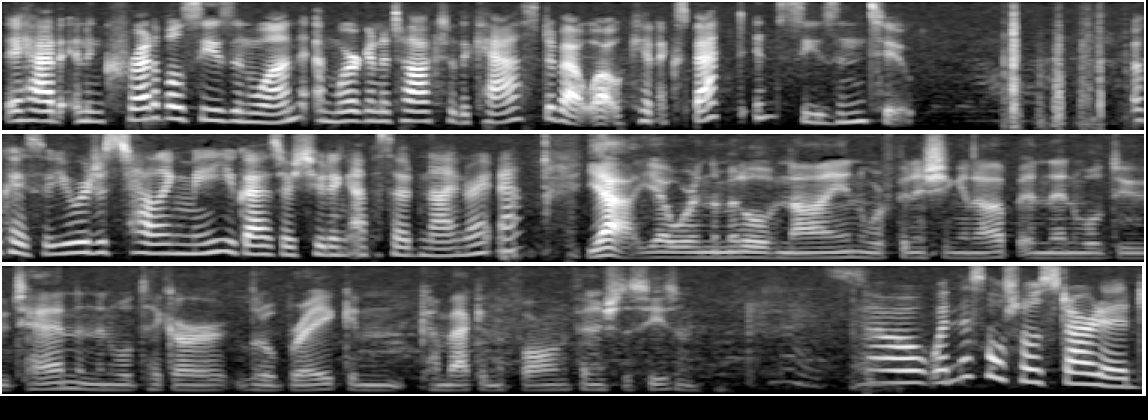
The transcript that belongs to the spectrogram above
They had an incredible season one, and we're going to talk to the cast about what we can expect in season two. Okay, so you were just telling me you guys are shooting episode nine right now? Yeah, yeah, we're in the middle of nine. We're finishing it up, and then we'll do ten, and then we'll take our little break and come back in the fall and finish the season. Nice. So when this whole show started,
